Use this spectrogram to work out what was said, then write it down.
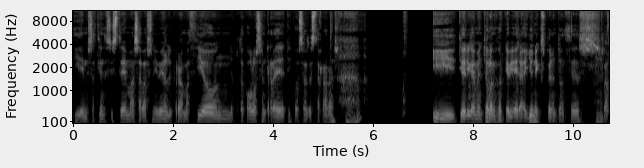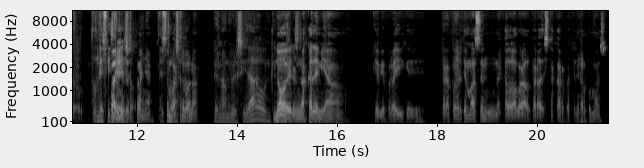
y administración de sistemas a bajo nivel y programación de protocolos en red y cosas de estas raras. Y teóricamente lo mejor que había era Unix, pero entonces, claro, ¿Dónde España es España. Esto en Barcelona. ¿Pero en la universidad o en qué No, era en una academia que había por ahí que para ponerte más en mercado laboral, para destacar, para tener algo más.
